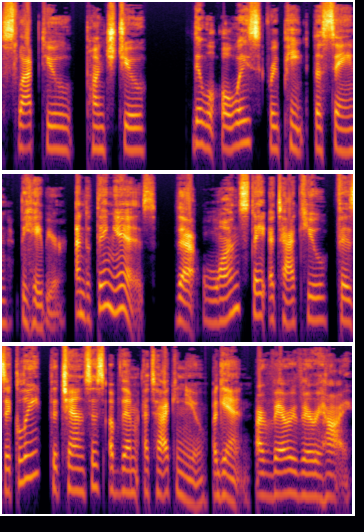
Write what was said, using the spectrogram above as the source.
slapped you, punched you, they will always repeat the same behavior. And the thing is that once they attack you physically, the chances of them attacking you again are very, very high.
